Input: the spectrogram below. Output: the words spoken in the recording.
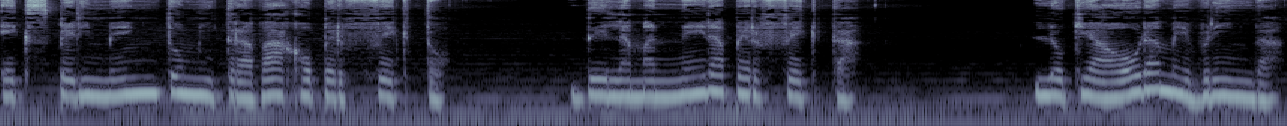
Experimento mi trabajo perfecto de la manera perfecta, lo que ahora me brinda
